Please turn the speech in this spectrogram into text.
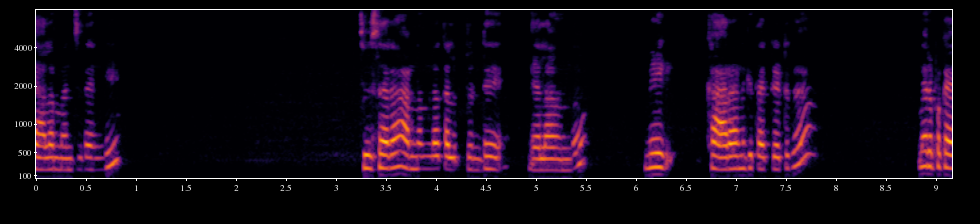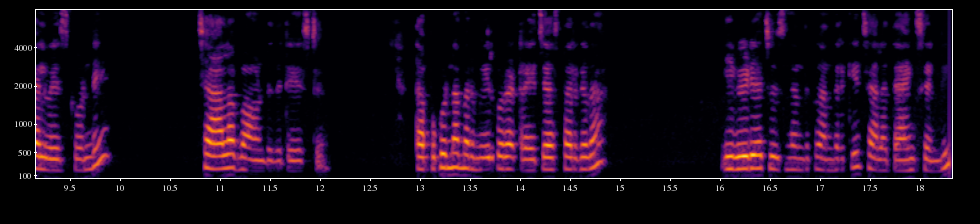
చాలా మంచిదండి. చూసారా? అన్నంలో కలుపుతుంటే ఎలా ఉందో. మీ కారానికి తగ్గట్టుగా మిరపకాయలు వేసుకోండి. చాలా బాగుంటుంది టేస్ట్. తప్పకుండా మరి మీరు కూడా ట్రై చేస్తారు కదా. ఈ వీడియో చూసినందుకు అందరికీ చాలా థ్యాంక్స్ అండి.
